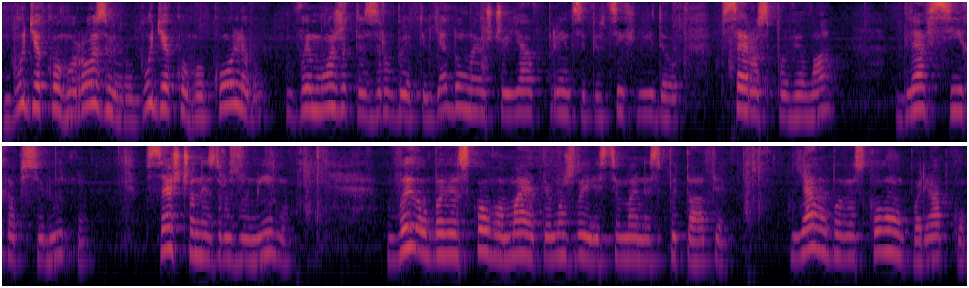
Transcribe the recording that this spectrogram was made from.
будь-якого розміру, будь-якого кольору ви можете зробити. Я думаю, що я, в принципі, в цих відео все розповіла для всіх абсолютно. Все, що не зрозуміло. Ви обов'язково маєте можливість у мене спитати. Я в обов'язковому порядку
